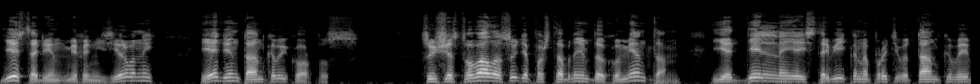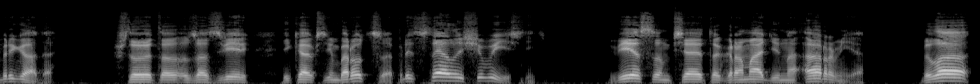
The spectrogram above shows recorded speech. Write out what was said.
есть один механизированный и один танковый корпус. Существовала, судя по штабным документам, и отдельная истребительно-противотанковая бригада. Что это за зверь и как с ним бороться, предстояло еще выяснить. Весом вся эта громадина армия была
